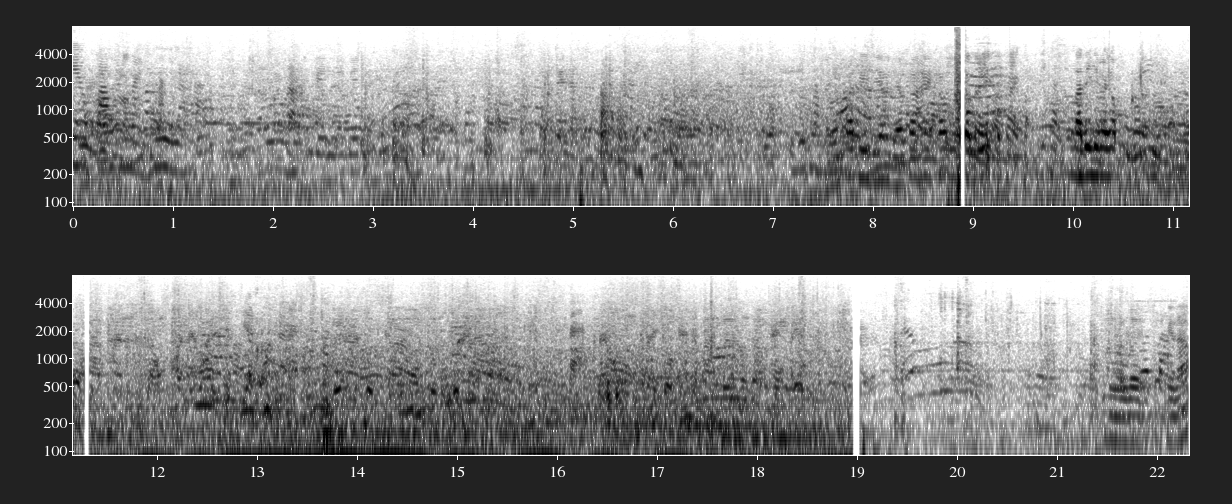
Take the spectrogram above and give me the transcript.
เกลปั๊มใหม่มือละค่ะ ก็ ทีเดียวเดี๋ยวก็ให้เขาไหนตาดีใช่ไหมครับเลยโอเคนะ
